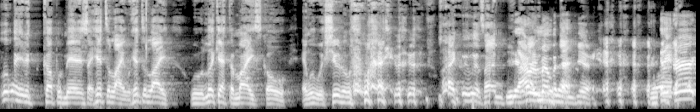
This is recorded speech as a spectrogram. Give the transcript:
We'll wait a couple minutes. Say, hit the light. We hit the light. We would look at the mice go, and we would shoot them like, like we was hunting. Yeah, I like we remember was that. hunting deer. Hey, Eric,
